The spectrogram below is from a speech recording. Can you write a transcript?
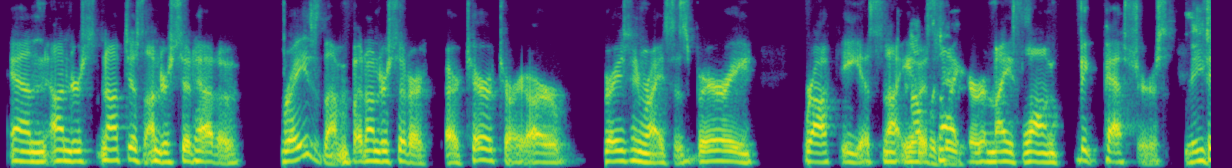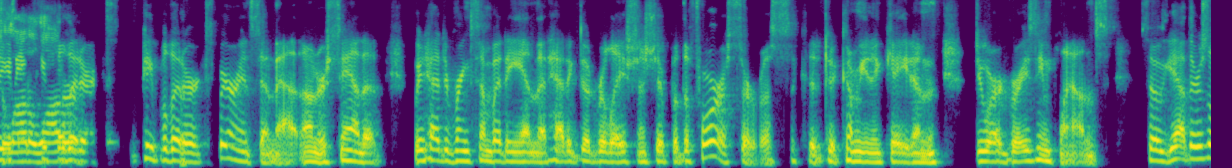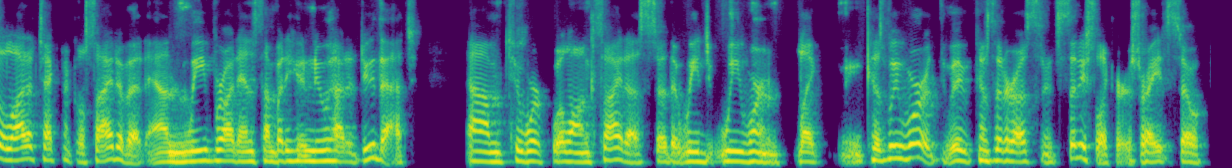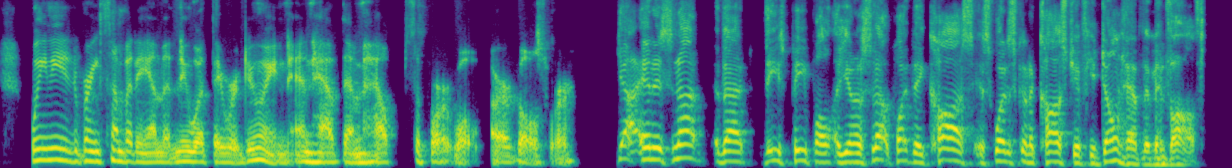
and under not just understood how to raise them, but understood our, our territory. Our grazing rights is very rocky. It's not, you know, it's not your nice long big pastures. Needs so a lot of water. That are, people that are experienced in that understand it. We had to bring somebody in that had a good relationship with the Forest Service to, to communicate and do our grazing plans. So yeah, there's a lot of technical side of it, and we brought in somebody who knew how to do that um, to work alongside us so that we we weren't like because we were we consider us city slickers right? So we needed to bring somebody in that knew what they were doing and have them help support what our goals were. Yeah and it's not that these people you know it's not what they cost it's what it's going to cost you if you don't have them involved.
